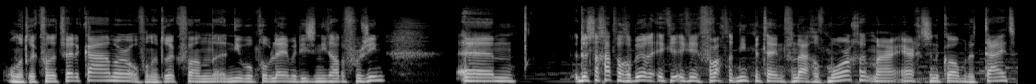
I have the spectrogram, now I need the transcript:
Onder druk van de Tweede Kamer of onder druk van uh, nieuwe problemen die ze niet hadden voorzien. Um, dus dat gaat wel gebeuren. Ik, ik, verwacht het niet meteen vandaag of morgen, maar ergens in de komende tijd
